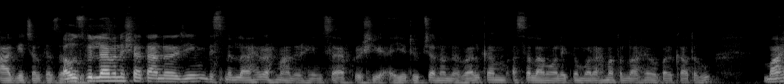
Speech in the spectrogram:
आगे चलकर उज़बिल्लाशैतानरजीम रहीम। सैफ कृषि यूट्यूब चैनल में वेलकम असल वरहमल वर्का माह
